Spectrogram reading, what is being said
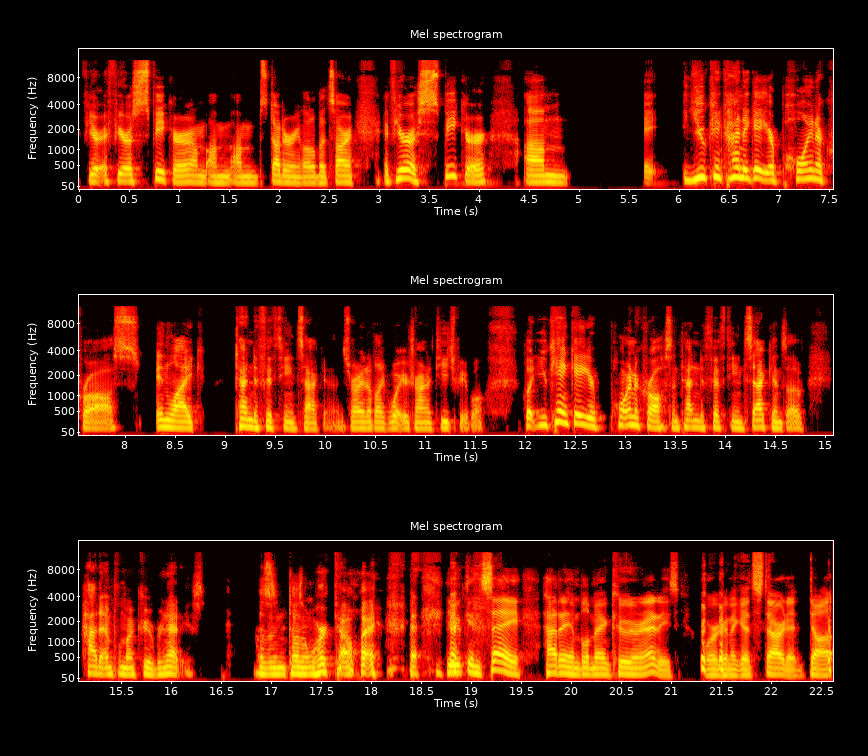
if you're if you're a speaker I'm, I'm i'm stuttering a little bit sorry if you're a speaker um it, you can kind of get your point across in like 10 to 15 seconds, right? Of like what you're trying to teach people. But you can't get your point across in 10 to 15 seconds of how to implement Kubernetes. Doesn't doesn't work that way. you can say how to implement Kubernetes. We're gonna get started. Done.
